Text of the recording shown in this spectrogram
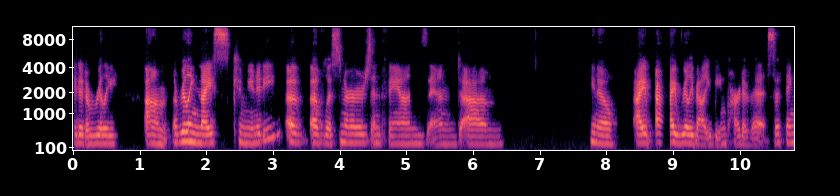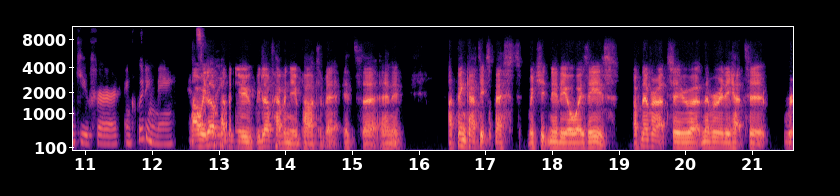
a really um, a really nice community of, of listeners and fans. And, um, you know, I, I really value being part of it. So thank you for including me. Oh, we really... love having you. We love having you part of it. It's uh, and it, I think at its best, which it nearly always is. I've never had to, uh, never really had to re-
